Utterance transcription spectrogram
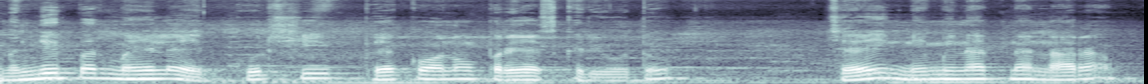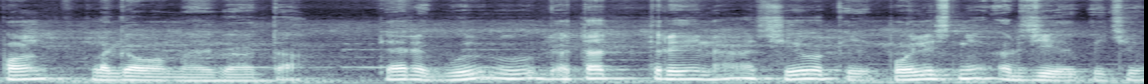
મંદિર પર મહિલાએ ખુરશી ફેંકવાનો પ્રયાસ કર્યો હતો. જય નેમિનાથના નારા પણ લગાવવામાં આવ્યા હતા. ત્યારે ગુરુ દત્તાત્રેયના સેવકે પોલીસને અરજી આપી છે.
